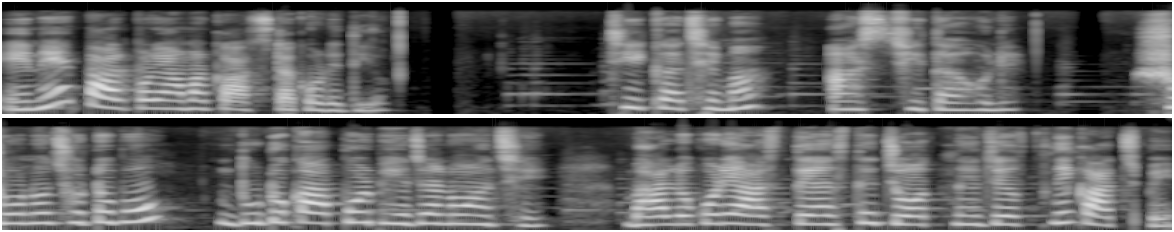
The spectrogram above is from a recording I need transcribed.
এনে তারপরে আমার কাজটা করে দিও। ঠিক আছে মা। আসছি তাহলে। শোনো ছোট বউ, দুটো কাপড় ভেজানো আছে। ভালো করে আস্তে আস্তে যত্নে যত্নে কাচবে।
